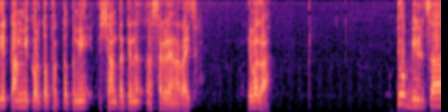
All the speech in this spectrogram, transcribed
ते काम मी करतो फक्त तुम्ही शांततेनं सगळ्यांना राहायचं. हे बघा. तो बीडचा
